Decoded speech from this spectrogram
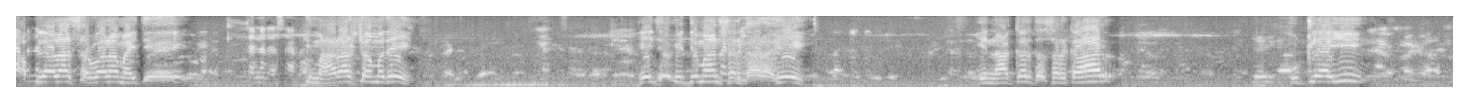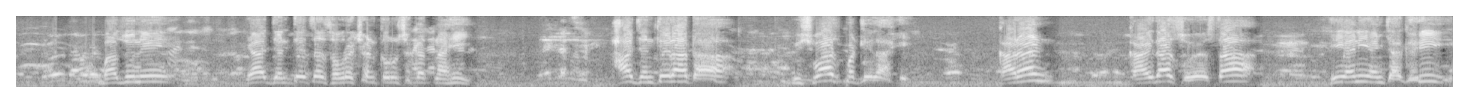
आपल्याला सर्वांना माहिती आहे की. महाराष्ट्रामध्ये हे जे विद्यमान सरकार आहे हे नाकर्त सरकार कुठल्याही बाजूने या जनतेचं संरक्षण करू शकत नाही. हा जनतेला आता विश्वास पटलेला आहे. कारण कायदा सुव्यवस्था ही यांनी यांच्या घरी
